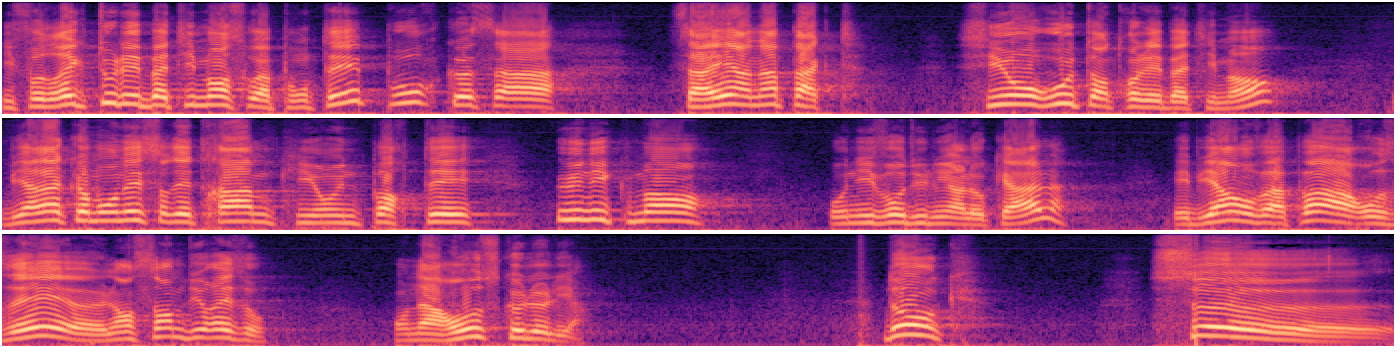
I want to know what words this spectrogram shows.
il faudrait que tous les bâtiments soient pontés pour que ça, ait un impact. Si on route entre les bâtiments, eh bien là, comme on est sur des trams qui ont une portée uniquement au niveau du lien local, eh bien, on ne va pas arroser euh, l'ensemble du réseau. On n'arrose que le lien. Donc, ce,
